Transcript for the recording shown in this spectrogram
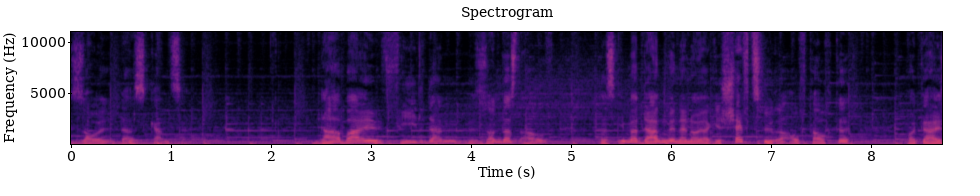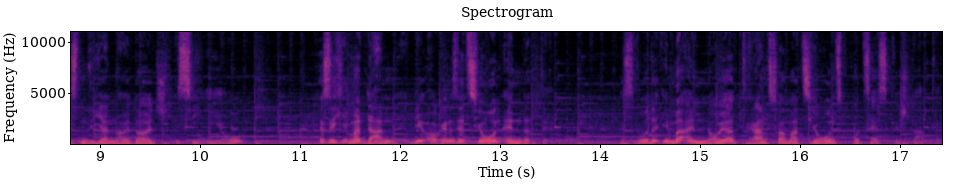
soll das Ganze? Dabei fiel dann besonders auf, dass immer dann, wenn ein neuer Geschäftsführer auftauchte, heute heißen die ja neudeutsch CEO, dass sich immer dann die Organisation änderte. Es wurde immer ein neuer Transformationsprozess gestartet.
